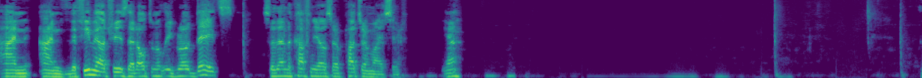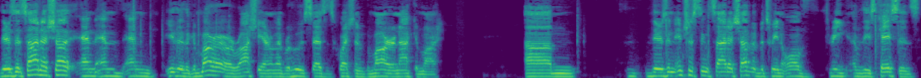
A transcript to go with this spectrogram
And the female trees that ultimately grow dates. So then the kafnios are pater miser. Yeah. there's a tzad and and and either the Gemara or Rashi, I don't remember who says it's a question of Gemara or not Gemara. Um, there's an interesting side of shava between all three of these cases,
